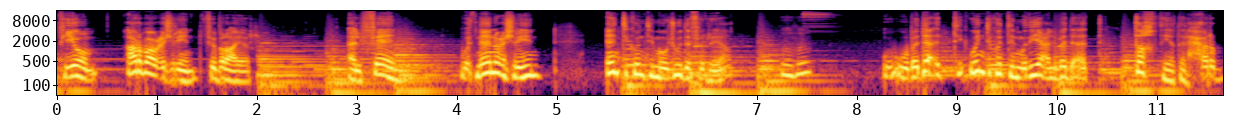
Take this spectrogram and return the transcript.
في يوم 24 فبراير 2022 أنت كنت موجودة في الرياض. وبدأت وأنت كنت المذيعة اللي بدأت تغطية الحرب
